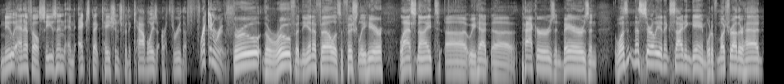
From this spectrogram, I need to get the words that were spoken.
new NFL season, and expectations for the Cowboys are through the freaking roof. Through the roof, and the NFL is officially here. Last night uh, we had uh, Packers and Bears, and it wasn't necessarily an exciting game. Would have much rather had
